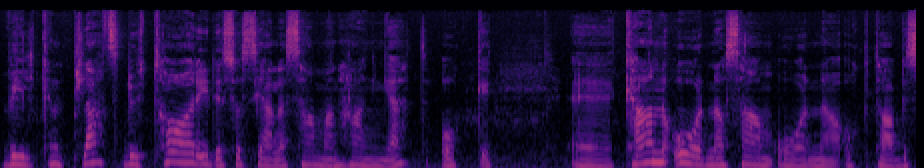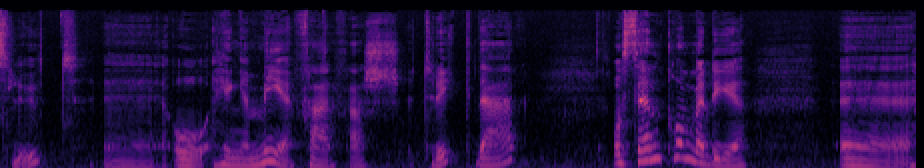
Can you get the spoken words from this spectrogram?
vilken plats du tar i det sociala sammanhanget och eh, kan ordna och samordna och ta beslut eh, och hänga med farfars tryck där. Och sen kommer det eh,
